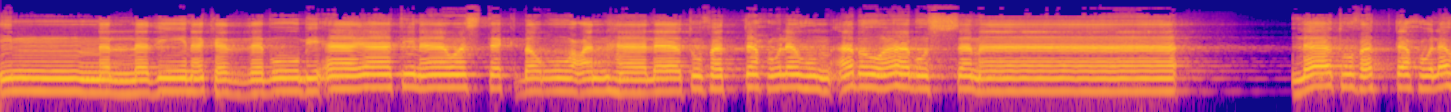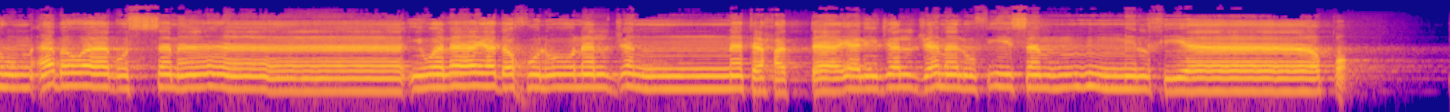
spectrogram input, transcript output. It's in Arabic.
إن الذين كذبوا بآياتنا واستكبروا عنها لا تفتح لهم أبواب السماء لا تفتح لهم أبواب السماء ولا يدخلون الجنة حتى يلج الجمل في سم الخياط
